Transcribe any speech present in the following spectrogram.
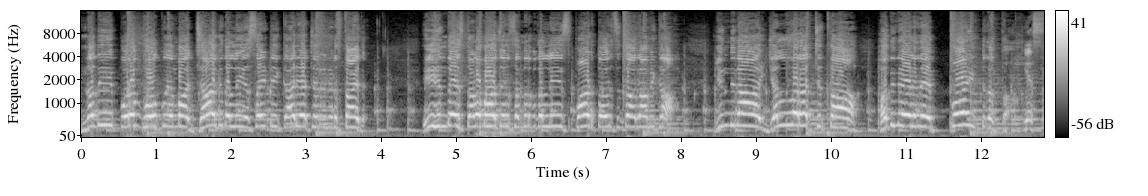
ನದಿ ಪೊರಂಭೋಕು ಎಂಬ ಜಾಗದಲ್ಲಿ ಎಸ್ಐಟಿ ಕಾರ್ಯಾಚರಣೆ ನಡೆಸ್ತಾ ಇದೆ. ಈ ಹಿಂದೆ ಸ್ಥಳ ಸಂದರ್ಭದಲ್ಲಿ ಸ್ಪಾಟ್ ತೋರಿಸಿದ್ದ ಅನಾಮಿಕಾ ಇಂದಿನ ಎಲ್ಲರ ಚಿತ್ತ ಹದಿನೇಳನೇ ಪಾಯಿಂಟ್ ಎಸ್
